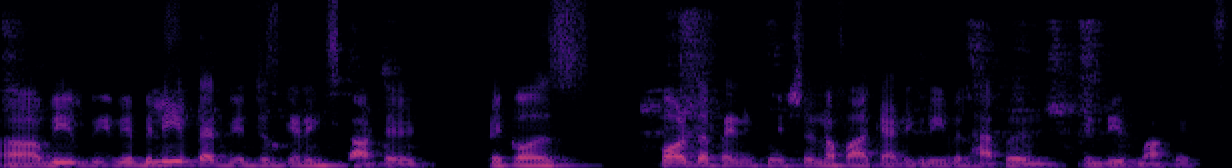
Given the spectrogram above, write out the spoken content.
Uh, we, we we believe that we're just getting started because further penetration of our category will happen in these markets.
